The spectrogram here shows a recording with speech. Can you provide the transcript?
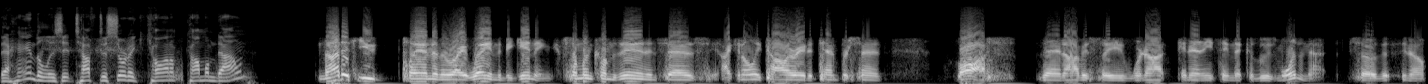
the handle? Is it tough to sort of calm, calm them down? Not if you plan in the right way in the beginning. If someone comes in and says, I can only tolerate a 10% loss, then obviously we're not in anything that could lose more than that. So that you know,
